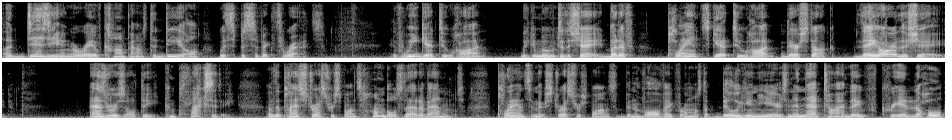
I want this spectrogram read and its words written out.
a dizzying array of compounds to deal with specific threats. If we get too hot, we can move into the shade, but if plants get too hot, they're stuck. They are the shade. As a result, the complexity the plant stress response humbles that of animals. Plants and their stress response have been evolving for almost a billion years, and in that time they've created a whole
